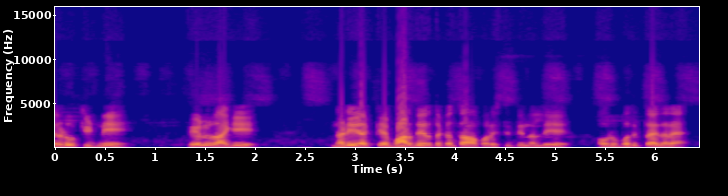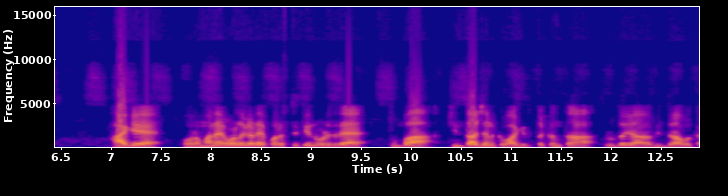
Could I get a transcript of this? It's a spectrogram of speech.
ಎರಡೂ ಕಿಡ್ನಿ ಫೇಲ್ಯೂರ್ ಆಗಿ ನಡೆಯಕ್ಕೆ ಬಾರದೇ ಇರತಕ್ಕಂತಹ ಪರಿಸ್ಥಿತಿನಲ್ಲಿ ಅವರು ಬದುಕ್ತಾ ಇದ್ದಾರೆ. ಹಾಗೆ ಅವರ ಮನೆ ಒಳಗಡೆ ಪರಿಸ್ಥಿತಿ ನೋಡಿದ್ರೆ ತುಂಬಾ ಚಿಂತಾಜನಕವಾಗಿರ್ತಕ್ಕಂತಹ ಹೃದಯ ವಿದ್ರಾವಕ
